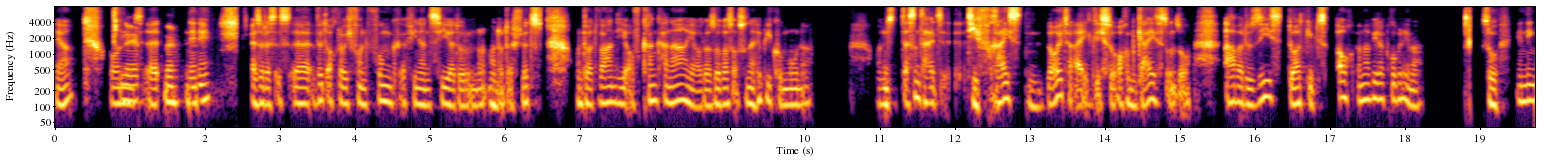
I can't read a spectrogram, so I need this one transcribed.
Ja. Und nee, äh, nee. nee, nee. Also das ist, äh, wird auch, glaube ich, von Funk finanziert und, und, unterstützt. Und dort waren die auf Gran Canaria oder sowas, auf so einer Hippie-Kommune. Und das sind halt die freisten Leute eigentlich so, auch im Geist und so. Aber du siehst, dort gibt es auch immer wieder Probleme. So, in den,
